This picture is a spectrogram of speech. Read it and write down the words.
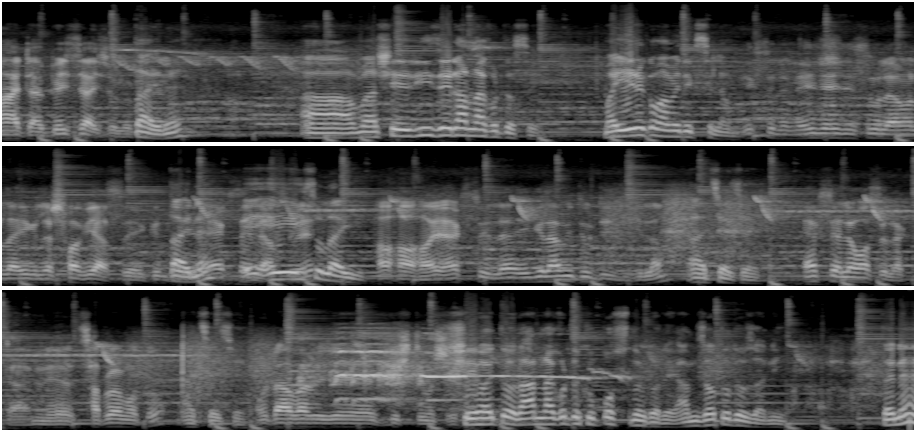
মাটা বেঁচে আইছিল তাই না? আমরা সে নিজে রান্না করতেছে। বা এরকম আমি দেখছিলাম। দেখছিলেন? এই যে যে চুল আমলা এগুলো সবই আছে কিন্তু তাই না? এই-। চুলাই। হ্যাঁ হ্যাঁ হ্যাঁ এক চুলে এগুলো আমি তো দিয়েছিলাম আচ্ছা আচ্ছা। এক চাইলে অচল একটা ছাপড়ার মতো। আচ্ছা আচ্ছা। ওটা আবার ওই যে বৃষ্টি সে হয়তো রান্না করতে খুব পছন্দ করে আমি যতদূর জানি। তাই না?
